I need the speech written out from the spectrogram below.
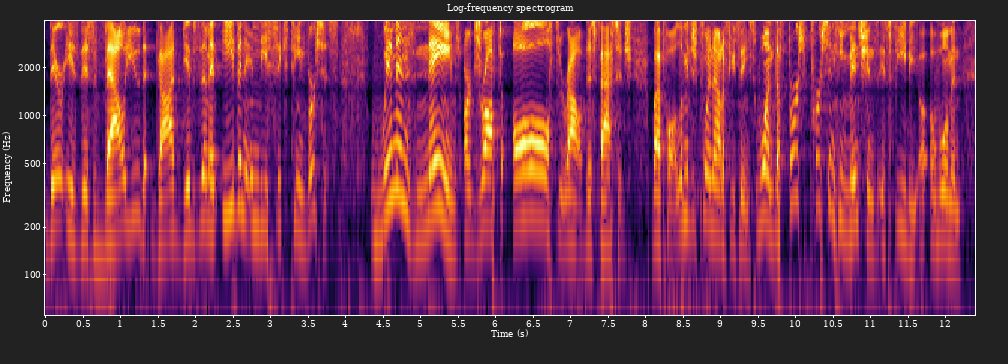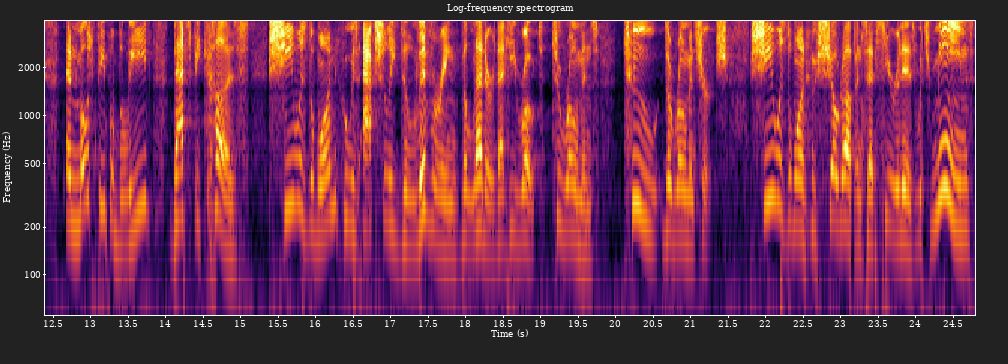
there is this value that God gives them, and even in these 16 verses, women's names are dropped all throughout this passage by Paul. Let me just point out a few things. One, the first person he mentions is Phoebe, a, a woman, and most people believe that's because she was the one who was actually delivering the letter that he wrote to Romans to the Roman church. She was the one who showed up and said, Here it is, which means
